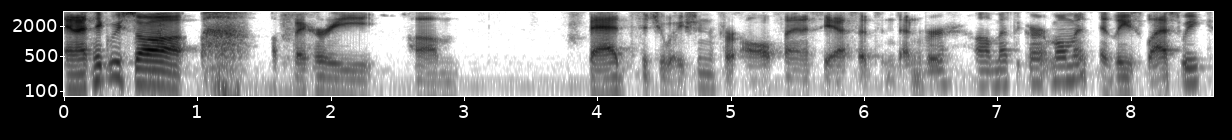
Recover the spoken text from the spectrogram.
And I think we saw a very um, bad situation for all fantasy assets in Denver um, at the current moment, at least last week.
